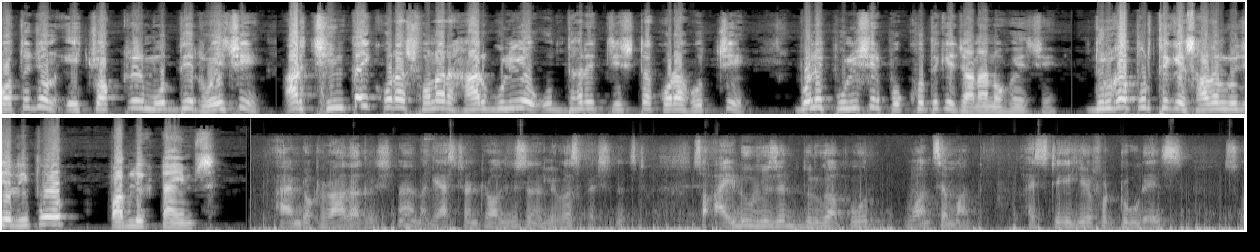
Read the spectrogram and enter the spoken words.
কতজন এই চক্রের মধ্যে রয়েছে আর ছিনতাই করা সোনার হারগুলিও উদ্ধারের চেষ্টা করা হচ্ছে বলে পুলিশের পক্ষ থেকে জানানো হয়েছে। দুর্গাপুর থেকে সাধারণ রুজের report, public times. I am doctor Radhakrishna I am gastroenterologist and liver specialist so I do visit Durgapur once a month I stay here for two days so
